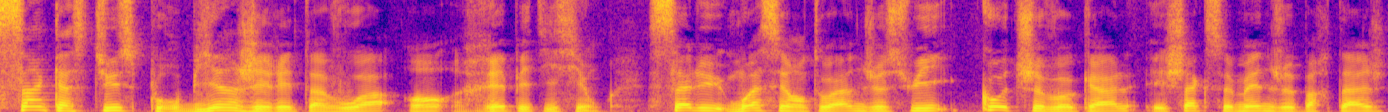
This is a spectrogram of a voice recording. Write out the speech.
5 astuces pour bien gérer ta voix en répétition. Salut, moi c'est Antoine, je suis coach vocal et chaque semaine je partage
